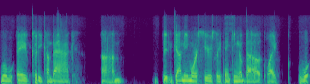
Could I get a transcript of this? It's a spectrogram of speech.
well, A, could he come back? Um, it got me more seriously thinking about like what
